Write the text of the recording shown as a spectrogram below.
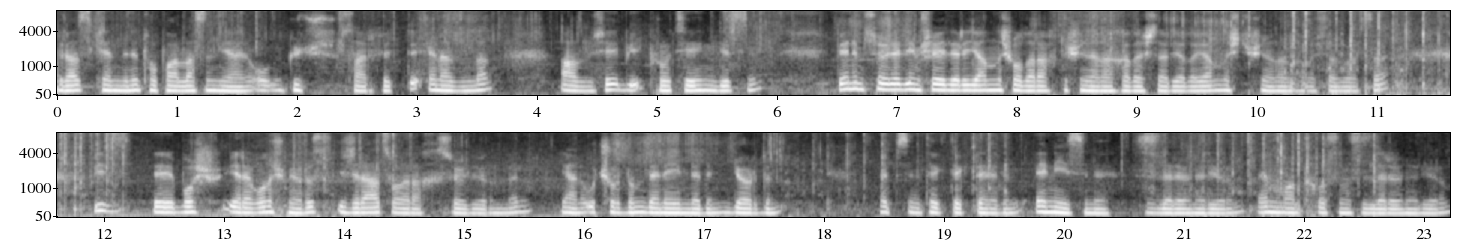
biraz kendini toparlasın yani o güç sarf etti. En azından az bir şey bir protein girsin. Benim söylediğim şeyleri yanlış olarak düşünen arkadaşlar ya da yanlış düşünen arkadaşlar varsa biz e, boş yere konuşmuyoruz. İcraat olarak söylüyorum ben. Yani uçurdum, deneyimledim, gördüm. Hepsini tek tek denedim. En iyisini sizlere öneriyorum. En mantıklısını sizlere öneriyorum.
